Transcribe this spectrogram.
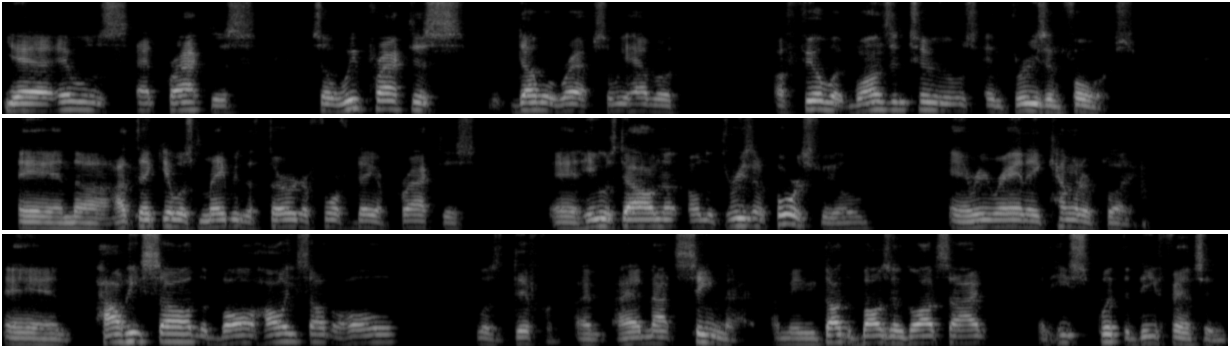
Yeah, it was at practice. So we practice double reps. So we have a, a field with ones and twos and threes and fours. And uh, I think it was maybe the third or fourth day of practice. And he was down on the threes and fours field and we ran a counter play. And how he saw the ball, how he saw the hole was different. I, I had not seen that. I mean, he thought the ball was going to go outside, and he split the defense and,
